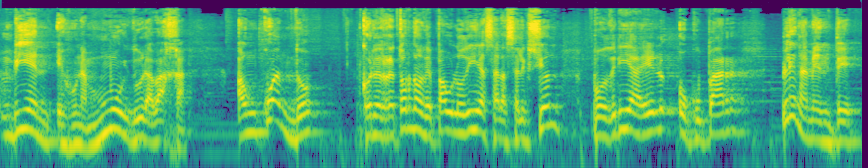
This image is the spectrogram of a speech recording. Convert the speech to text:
también es una muy dura baja, aun cuando con el retorno de Paulo Díaz a la selección podría él ocupar plenamente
